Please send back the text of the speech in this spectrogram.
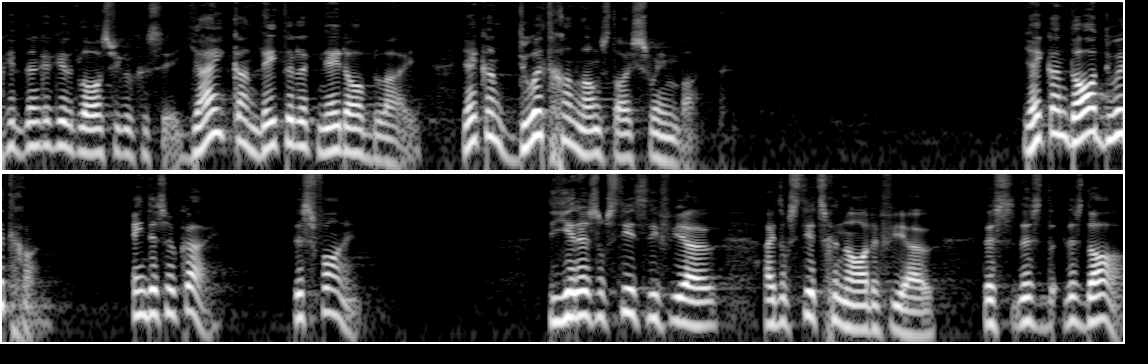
Ek dink ek het dit laasweek ook gesê. Jy kan letterlik net daar bly. Jy kan doodgaan langs daai swembad. Jy kan daar doodgaan en dis oukei. Okay. Dis fyn. Die Here is nog steeds lief vir jou. Hy het nog steeds genade vir jou. Dis dis dis daar.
